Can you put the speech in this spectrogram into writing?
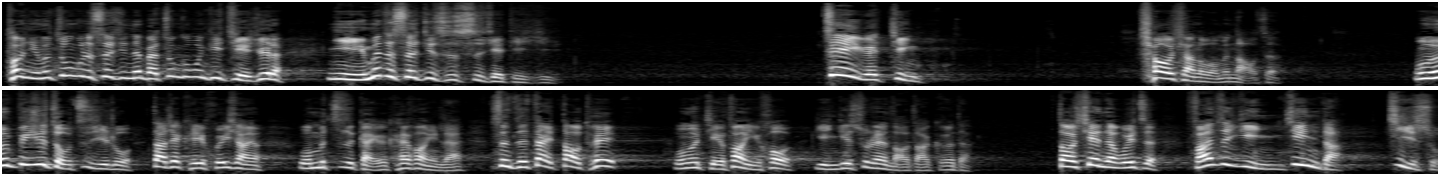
他说：“你们中国的设计能把中国问题解决了，你们的设计是世界第一。”这个劲敲响了我们脑子，我们必须走自己路。大家可以回想，我们自改革开放以来，甚至再倒推。我们解放以后引进苏联老大哥的，到现在为止，凡是引进的技术，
